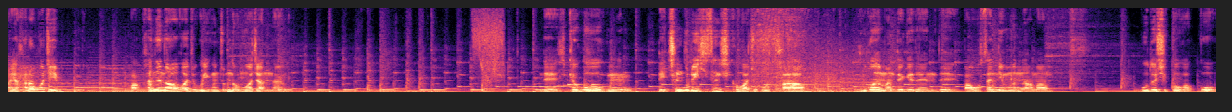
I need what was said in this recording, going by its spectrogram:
아니 할아버지 막판에 나와가지고 이건 좀 너무하지 않나요? 네 결국 음, 내 친구를 희생시켜가지고 다 물건을 만들게 되는데 마법사님은 아마 못 오실 것 같고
